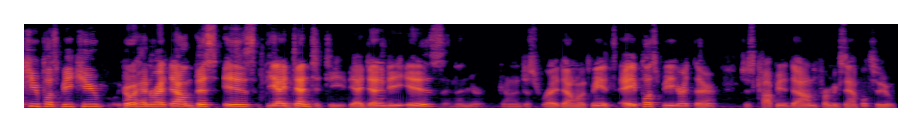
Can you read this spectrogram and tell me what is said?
cubed plus b cubed, go ahead and write down. This is the identity. The identity is, and then you're going to just write down with me. It's a plus b right there. Just copy it down from example 2.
